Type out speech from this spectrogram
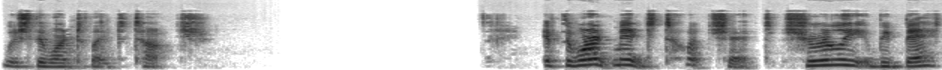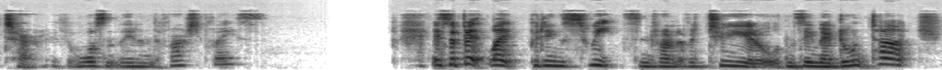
which they weren't allowed to touch? If they weren't meant to touch it, surely it would be better if it wasn't there in the first place. It's a bit like putting sweets in front of a two year old and saying, Now don't touch.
